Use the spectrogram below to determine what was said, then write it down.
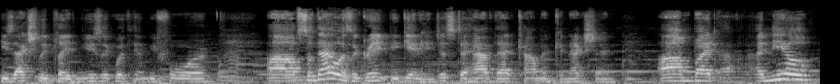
he's actually played music with him before. Wow. Uh, so that was a great beginning, just to have that common connection. Um, but uh, Anil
